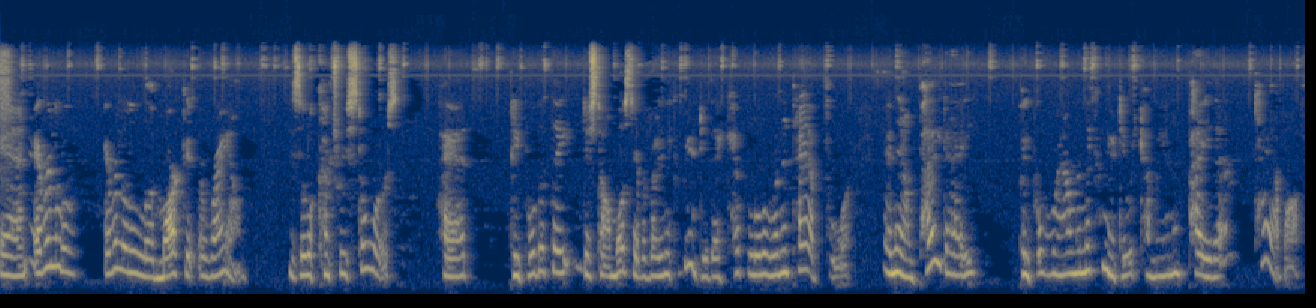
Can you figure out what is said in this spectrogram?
and every little every little uh, market around these little country stores had people that they just almost everybody in the community they kept a little running tab for. And then on payday, people around in the community would come in and pay that tab off.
